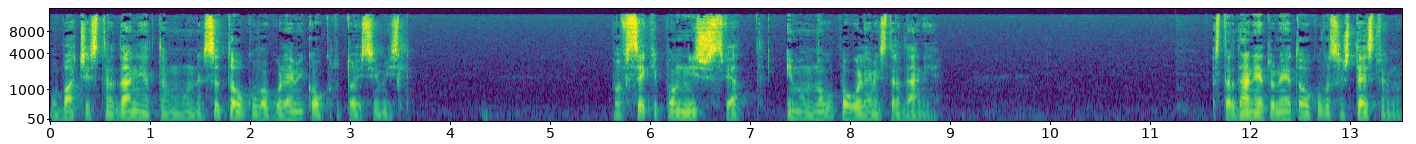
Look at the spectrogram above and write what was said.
обаче страданията му не са толкова големи, колкото той си мисли. Във всеки по-ниш свят има много по-големи страдания. Страданието не е толкова съществено,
